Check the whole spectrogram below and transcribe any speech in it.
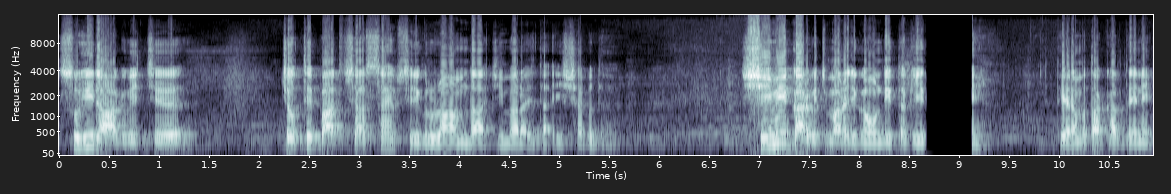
ਸੂਹੀ ਰਾਗ ਵਿੱਚ ਚੌਥੇ ਪਾਤਸ਼ਾਹ ਸਾਹਿਬ ਸ੍ਰੀ ਗੁਰੂ ਰਾਮਦਾਸ ਜੀ ਮਹਾਰਾਜ ਦਾ ਇਹ ਸ਼ਬਦ। ਛੇਵੇਂ ਘਰ ਵਿੱਚ ਮਹਾਰਾਜ ਗਾਉਣ ਦੀ ਤਕੀਦ ਤੇ ਆਰੰਭਤਾ ਕਰਦੇ ਨੇ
